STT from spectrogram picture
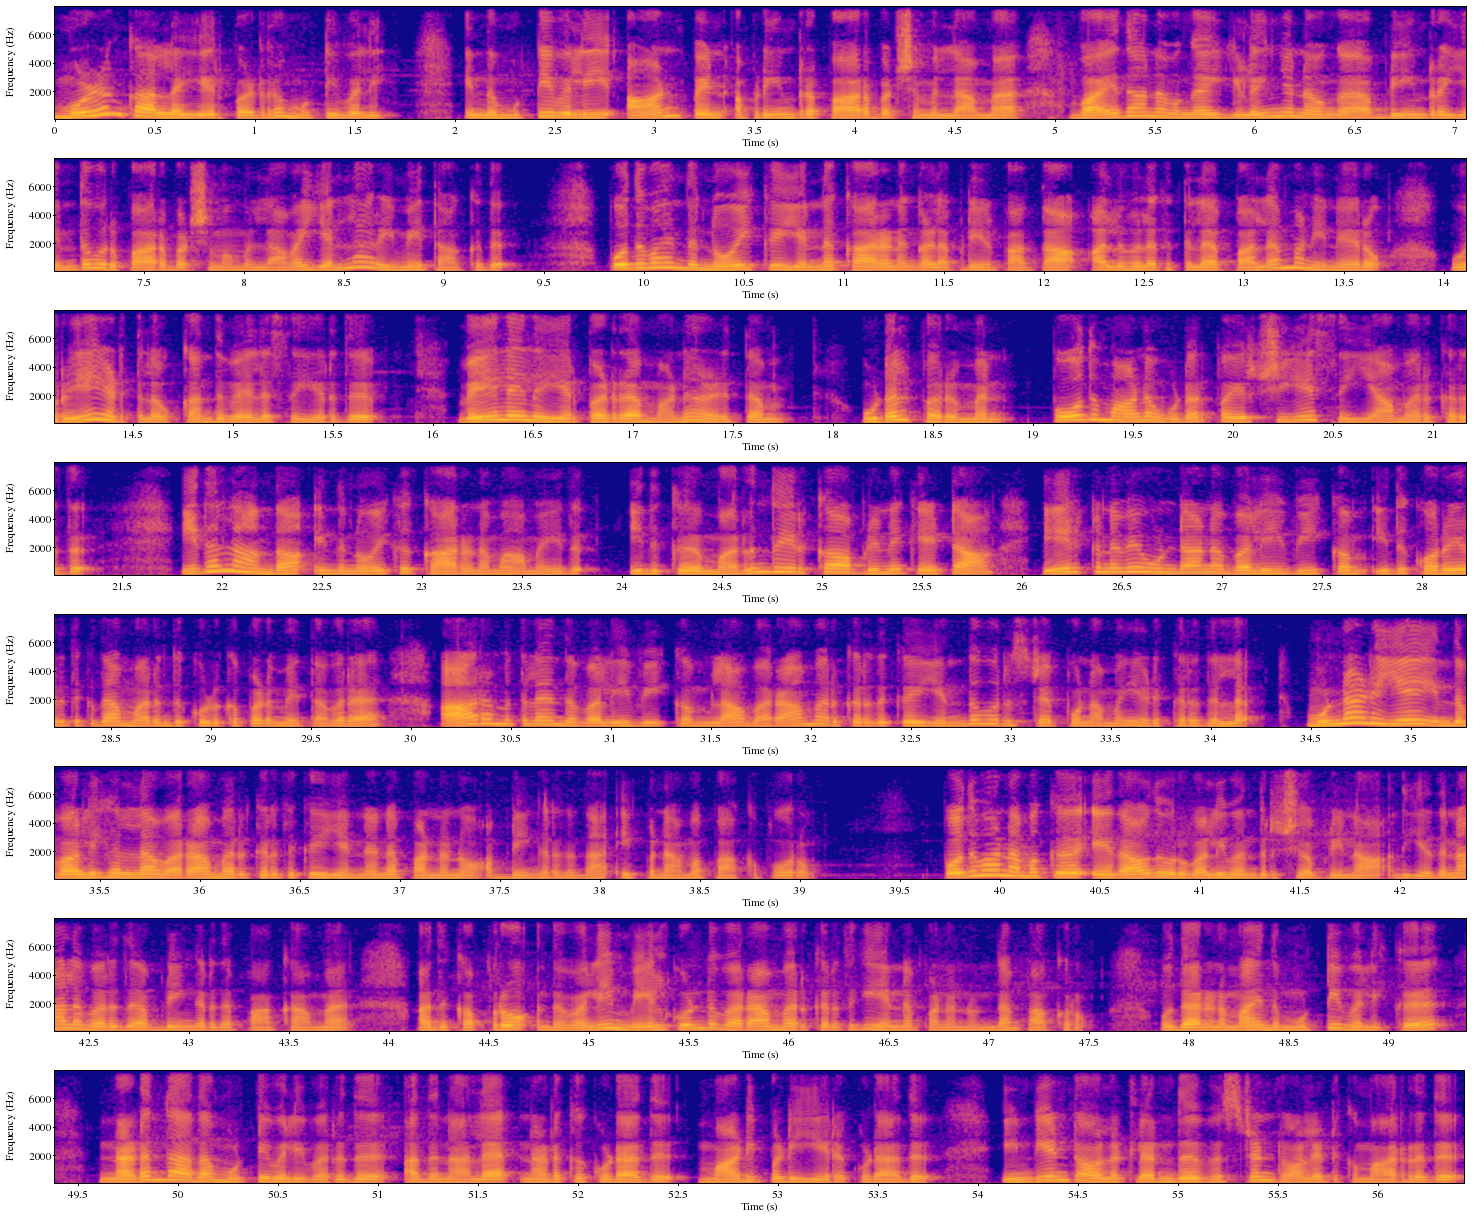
முழங்காலில் ஏற்படுற முட்டி வலி. இந்த முட்டி வலி ஆண் பெண் அப்படின்ற பாரபட்சம் இல்லாமல் வயதானவங்க இளைஞனவங்க அப்படின்ற எந்த ஒரு பாரபட்சமும் இல்லாமல் எல்லாரையுமே தாக்குது. பொதுவாக இந்த நோய்க்கு என்ன காரணங்கள் அப்படின்னு பார்த்தா அலுவலகத்தில் பல மணி நேரம் ஒரே இடத்துல உட்காந்து வேலை செய்கிறது வேலையில் ஏற்படுற மன அழுத்தம் உடல் பருமன் போதுமான உடற்பயிற்சியே செய்யாமல் இருக்கிறது. இதெல்லாம் தான் இந்த நோய்க்கு காரணமாக அமையுது. இதுக்கு மருந்து இருக்கா அப்படின்னு கேட்டால் ஏற்கனவே உண்டான வலி வீக்கம் இது குறையறதுக்கு தான் மருந்து கொடுக்கப்படுமே தவிர ஆரம்பத்தில் இந்த வலி வீக்கம்லாம் வராமல் இருக்கிறதுக்கு எந்த ஒரு ஸ்டெப்பும் நம்ம எடுக்கிறதில்ல. முன்னாடியே இந்த வலிகள்லாம் வராமல் இருக்கிறதுக்கு என்னென்ன பண்ணணும் அப்படிங்கிறது தான் இப்போ நாம் பார்க்க போகிறோம் பொதுவாக நமக்கு ஏதாவது ஒரு வலி வந்துருச்சு அப்படின்னா அது எதனால் வருது அப்படிங்கிறத பார்க்காம அதுக்கப்புறம் அந்த வலி மேல்கொண்டு வராமல் இருக்கிறதுக்கு என்ன பண்ணணும்னு தான் பார்க்குறோம். உதாரணமாக இந்த முட்டி வலிக்கு நடந்தால் தான் முட்டி வலி வருது. அதனால் நடக்கக்கூடாது மாடிப்படி ஏறக்கூடாது. இந்தியன் டாய்லெட்லேருந்து வெஸ்டர்ன் டாய்லெட்டுக்கு மாறுறது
